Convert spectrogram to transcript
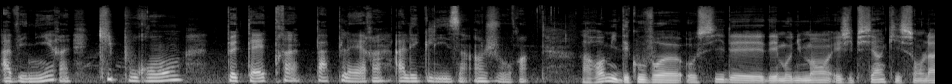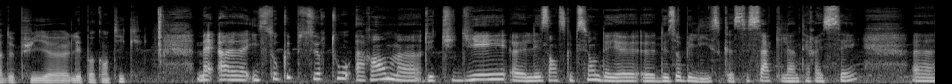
à venir qui pourront peut-être pas plaire à l'Église un jour. À Rome, il découvre aussi des, des monuments égyptiens qui sont là depuis euh, l'époque antique? Mais euh, il s'occupe surtout à Rome d'étudier euh, les inscriptions des, euh, des obélisques. C'est ça qui l'intéressait. Euh,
